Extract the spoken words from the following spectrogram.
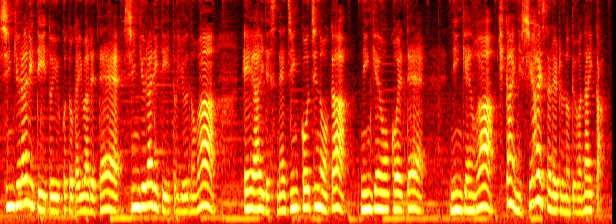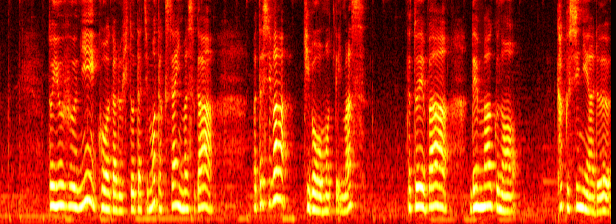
シンギュラリティということが言われてシンギュラリティというのは AI ですね。人工知能が人間を超えて人間は機械に支配されるのではないかというふうに怖がる人たちもたくさんいますが私は希望を持っています。例えばデンマークの各市にある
